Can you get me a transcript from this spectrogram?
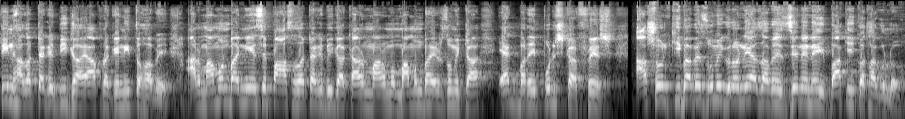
তিন হাজার টাকা বিঘায় আপনাকে নিতে হবে। আর মামুন ভাই নিয়েছে পাঁচ হাজার টাকা বিঘা, কারণ মাম- মামুন ভাইয়ের জমিটা একবারেই পরিষ্কার, ফ্রেশ। আসুন, কীভাবে জমিগুলো নেওয়া যাবে, জেনে নেই বাকি কথাগুলো।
